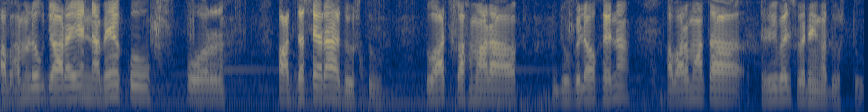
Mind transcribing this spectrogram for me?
अब हम लोग जा रहे हैं नवे को, और आज दशहरा है दोस्तों। तो आज का हमारा जो ब्लॉक है ना हमारा माता ट्रेवल्स बनेगा दोस्तों।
